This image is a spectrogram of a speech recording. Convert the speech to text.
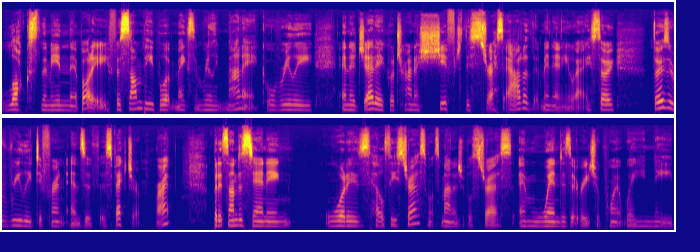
locks them in their body. For some people, it makes them really manic or really energetic or trying to shift this stress out of them in any way. So those are really different ends of the spectrum, right? But it's understanding what is healthy stress, what's manageable stress, and when does it reach a point where you need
